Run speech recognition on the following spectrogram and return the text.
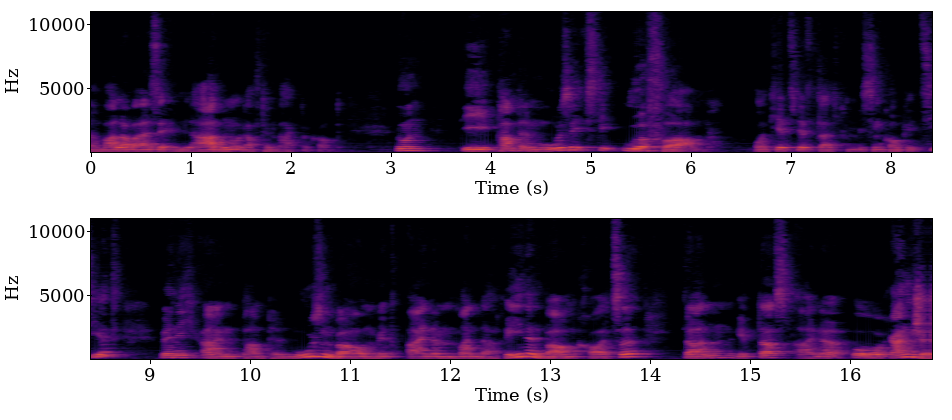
normalerweise im Laden und auf dem Markt bekommt? Nun, die Pampelmuse ist die Urform. Und jetzt wird es gleich ein bisschen kompliziert. Wenn ich einen Pampelmusenbaum mit einem Mandarinenbaum kreuze, dann gibt das eine Orange.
